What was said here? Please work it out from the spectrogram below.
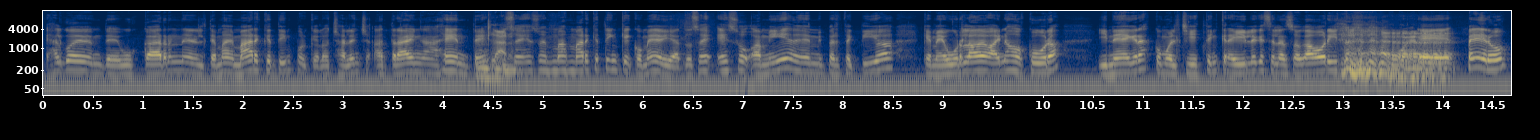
es algo de, de buscar en el tema de marketing, porque los challenges atraen a gente, Claro. entonces eso es más marketing que comedia. Entonces, eso a mí, desde mi perspectiva, que me he burlado de vainas oscuras y negras, como el chiste increíble que se lanzó ahorita. Eh, pero,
